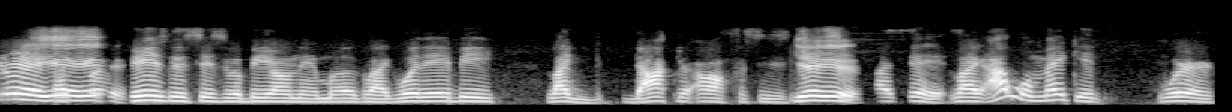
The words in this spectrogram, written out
Yeah, yeah, Like, yeah. Businesses would be on that mug, like whether it be like doctor offices, Yeah, yeah. shit like that. Like I will make it where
